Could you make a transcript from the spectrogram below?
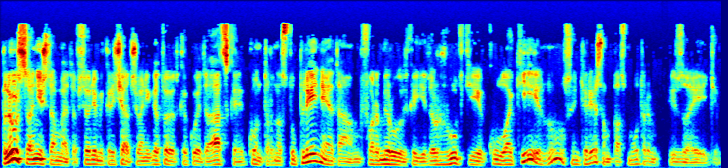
Плюс они же там это все время кричат, что они готовят какое-то адское контрнаступление, там формируют какие-то жуткие кулаки. Ну, с интересом посмотрим и за этим.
